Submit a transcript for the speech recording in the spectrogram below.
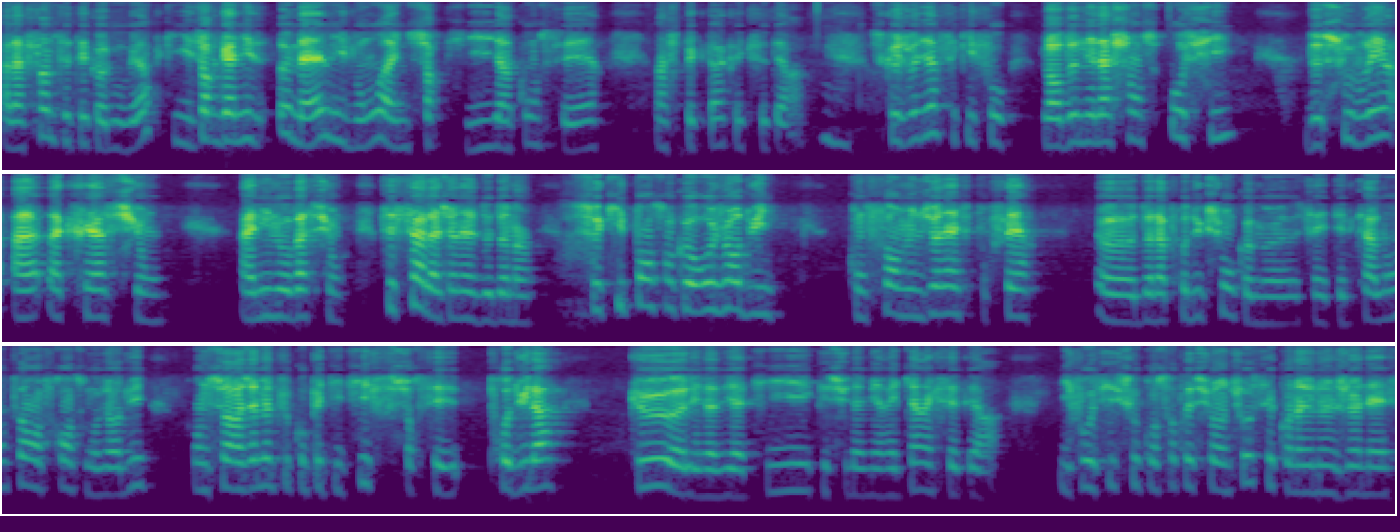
à la fin de cette école ouverte qu'ils organisent eux-mêmes. Ils vont à une sortie, un concert, un spectacle, etc. Ce que je veux dire, c'est qu'il faut leur donner la chance aussi de s'ouvrir à la création, à l'innovation. C'est ça la jeunesse de demain. Ceux qui pensent encore aujourd'hui qu'on forme une jeunesse pour faire euh, de la production comme euh, ça a été le cas longtemps en France, mais aujourd'hui, on ne sera jamais plus compétitif sur ces produits-là que euh, les Asiatiques, les Sud-Américains, etc. Il faut aussi se concentrer sur une chose, c'est qu'on a une jeunesse.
